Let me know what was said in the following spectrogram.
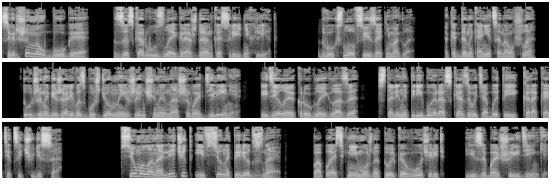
Совершенно убогая, заскорузлая гражданка средних лет. Двух слов связать не могла. А когда наконец она ушла, тут же набежали возбужденные женщины нашего отделения и, делая круглые глаза, стали наперебой рассказывать об этой каракатице чудеса. Все, мол, она лечит и все наперед знает. Попасть к ней можно только в очередь и за большие деньги.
